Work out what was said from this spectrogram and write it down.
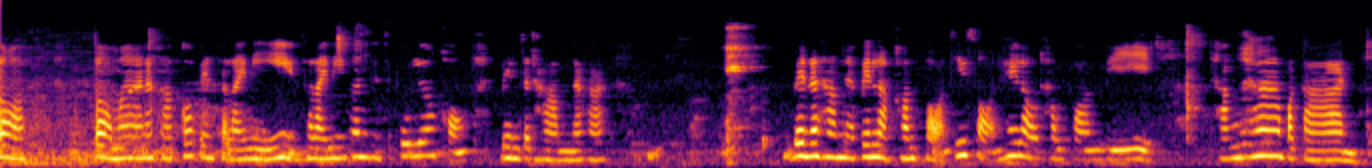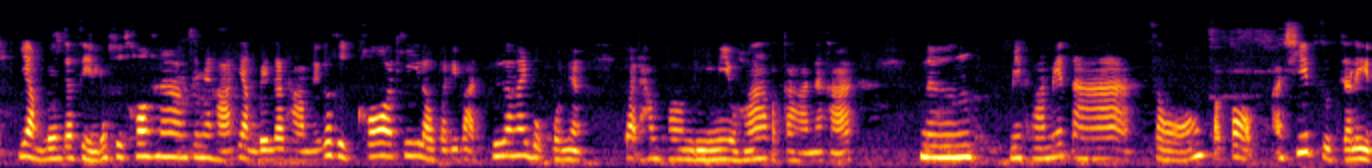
ต่อต่อมานะคะก็เป็นสไลด์นี้ สไลด์นี้ก็จะพูดเรื่องของเบญจธรรมนะคะ เบญจธรรมเนี่ยเป็นหลักคำสอนที่สอนให้เราทำความดี ทั้ง 5 ประการ อย่างเบญจศีลก็คือข้อห้ามใช่ไหมคะ อย่างเบญจธรรมนี่ก็คือข้อที่เราปฏิบัติเพื่อให้บุคคลเนี่ยกระทำความดีมีอยู่ 5 ประการนะคะ 1. มีความเมตตา 2. ประกอบอาชีพสุจริต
